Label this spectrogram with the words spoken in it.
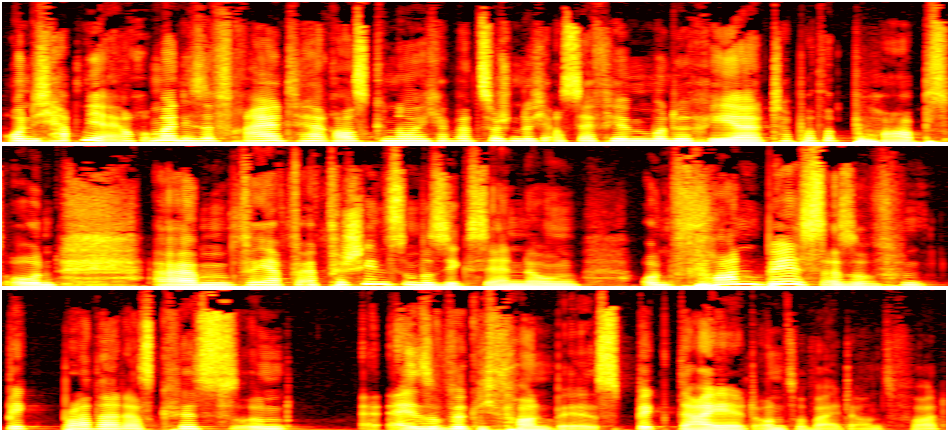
Und ich habe mir auch immer diese Freiheit herausgenommen. Ich habe ja zwischendurch auch sehr viel moderiert, Top of the Pops und ähm, ja, verschiedenste Musiksendungen und von bis, also von Big Brother das Quiz und also wirklich von bis, Big Diet und so weiter und so fort.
